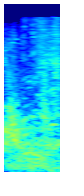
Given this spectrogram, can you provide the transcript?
you.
